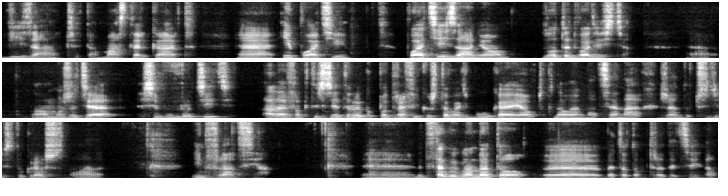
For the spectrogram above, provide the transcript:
Visa czy tam Mastercard e, i płaci. Płaci za nią złoty 20. E, no, możecie się wywrócić, ale faktycznie tyle potrafi kosztować bułka. Ja utknąłem na cenach rzędu 30 groszy, no ale inflacja. E, Więc tak wygląda to e, metodą tradycyjną.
